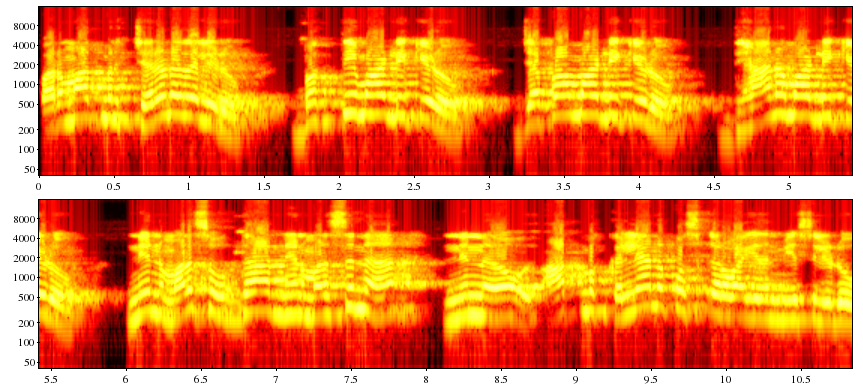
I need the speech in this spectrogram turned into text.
ಪರಮಾತ್ಮನ ಚರಣದಲ್ಲಿಡು ಭಕ್ತಿ ಮಾಡ್ಲಿಕ್ಕಿಡು ಜಪ ಮಾಡ್ಲಿಕ್ಕಿಡು ಧ್ಯಾನ ಮಾಡ್ಲಿಕ್ಕಿಡು ನಿನ್ನ ಮನಸ್ಸು ಉದ್ಧಾರ, ನಿನ್ನ ಮನಸ್ಸನ್ನ ನಿನ್ನ ಆತ್ಮ ಕಲ್ಯಾಣಕ್ಕೋಸ್ಕರವಾಗಿ ಅದನ್ನ ಮೀಸಲಿಡು.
